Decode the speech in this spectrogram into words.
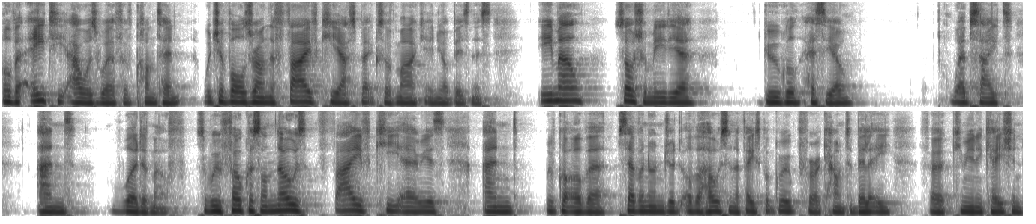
Over 80 hours worth of content, which evolves around the five key aspects of marketing your business email, social media, Google, SEO, website, and word of mouth. So we focus on those five key areas and We've got over 700 other hosts in a Facebook group for accountability, for communication,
